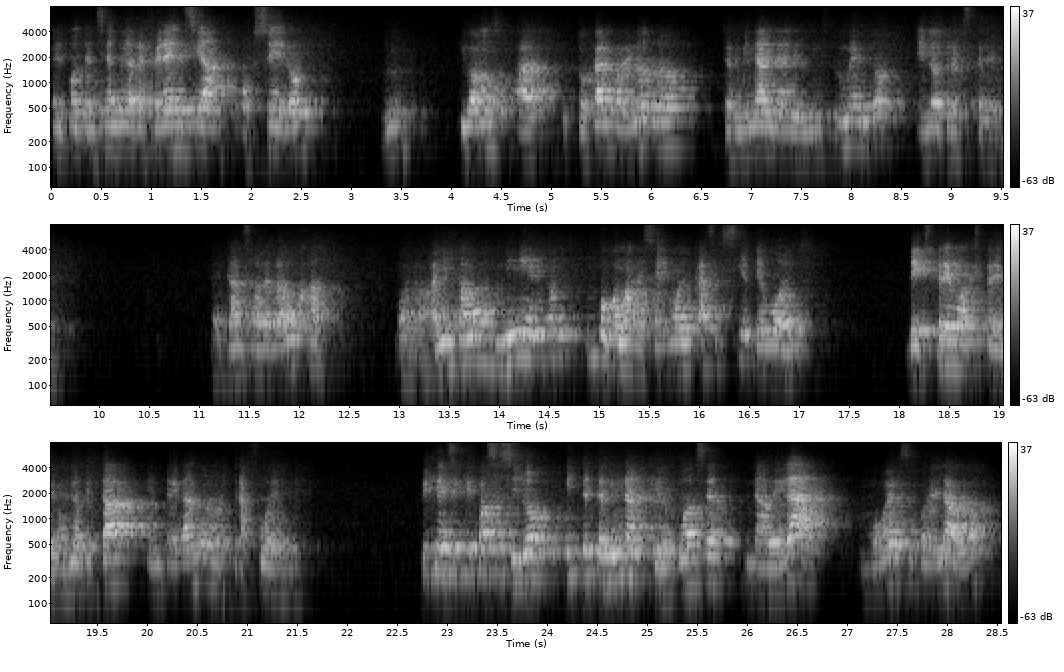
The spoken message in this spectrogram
el potencial de referencia o cero y vamos a tocar con el otro terminal del instrumento el otro extremo. ¿Se alcanza a ver la aguja? Bueno, ahí estamos midiendo un poco más de 6 volts, casi 7 volts de extremo a extremo. Es lo que está entregando nuestra fuente. Fíjense qué pasa si yo este terminal, que lo puedo hacer navegar, moverse por el agua,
